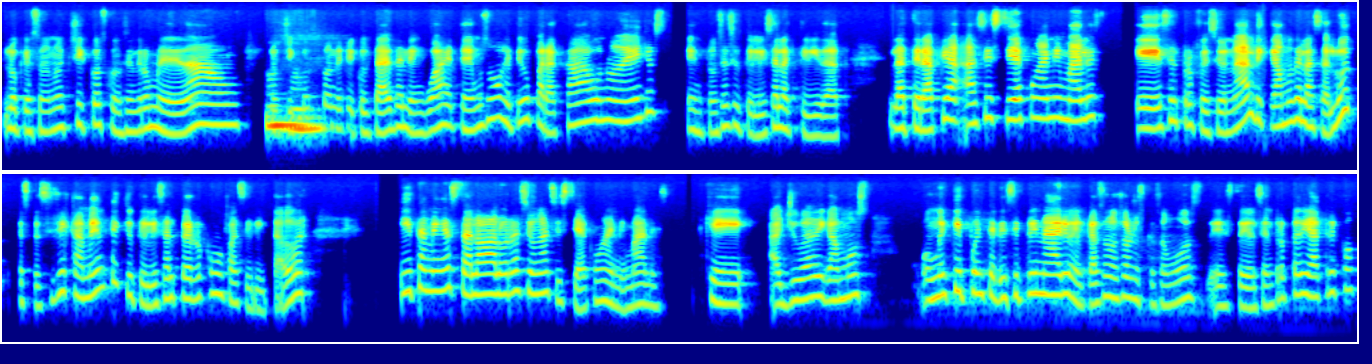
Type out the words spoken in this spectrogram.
lo que son los chicos con síndrome de Down, los chicos con dificultades de lenguaje. Tenemos un objetivo para cada uno de ellos, entonces se utiliza la actividad. La terapia asistida con animales es el profesional, digamos, de la salud específicamente que utiliza el perro como facilitador. Y también está la valoración asistida con animales, que ayuda, digamos, un equipo interdisciplinario, en el caso de nosotros que somos este, el centro pediátrico,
